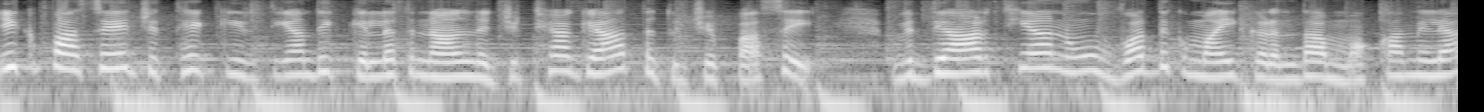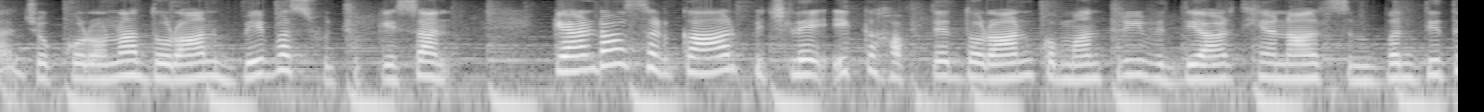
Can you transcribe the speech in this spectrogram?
ਇੱਕ ਪਾਸੇ ਜਿੱਥੇ ਕਿਰਤੀਆਂ ਦੀ ਕਿੱਲਤ ਨਾਲ ਨਜਿੱਠਿਆ ਗਿਆ ਤਾਂ ਦੂਜੇ ਪਾਸੇ ਵਿਦਿਆਰਥੀਆਂ ਨੂੰ ਵੱਧ ਕਮਾਈ ਕਰਨ ਦਾ ਮੌਕਾ ਮਿਲਿਆ, ਜੋ ਕੋਰੋਨਾ ਦੌਰਾਨ ਬੇਵਸ ਹੋ ਚੁੱਕੇ ਸਨ। ਕੈਨੇਡਾ ਸਰਕਾਰ ਪਿਛਲੇ ਇੱਕ ਹਫ਼ਤੇ ਦੌਰਾਨ ਕੌਮਾਂਤਰੀ ਵਿਦਿਆਰਥੀਆਂ ਨਾਲ ਸੰਬੰਧਿਤ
